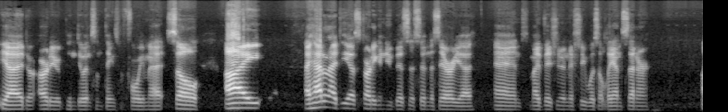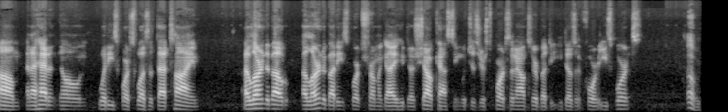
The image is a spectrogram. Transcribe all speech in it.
Yeah, I'd already been doing some things before we met. So I I had an idea of starting a new business in this area, and my vision initially was a LAN center. Um, and I hadn't known what esports was at that time. I learned about I learned about esports from a guy who does shoutcasting, which is your sports announcer, but he does it for esports. Oh,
